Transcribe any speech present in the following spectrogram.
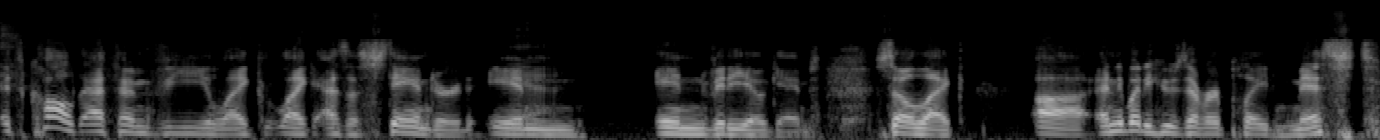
it's called FMV like like as a standard in in video games. So like uh, anybody who's ever played Myst,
